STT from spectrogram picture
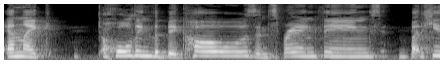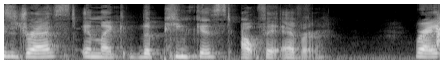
And like holding the big hose and spraying things, but he's dressed in like the pinkest outfit ever. Right?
